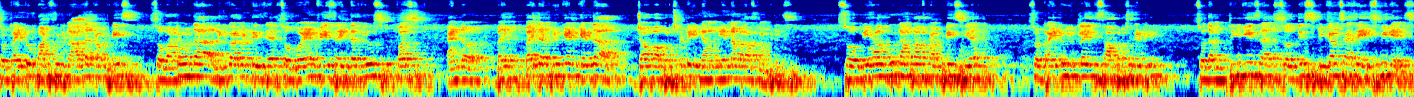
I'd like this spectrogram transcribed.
so try to participate in all the companies so whatever the requirement is there so go and face the interviews first and by by that you can get the job opportunity in in number of companies so we have good number of companies here so try to utilize this opportunity so the thing is so this becomes as a experience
